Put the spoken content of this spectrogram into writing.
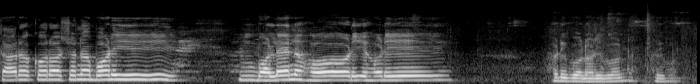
তারক রচনা বড়ি। বলেন হরি হরি। হরি বল হরি বল হরি বল।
